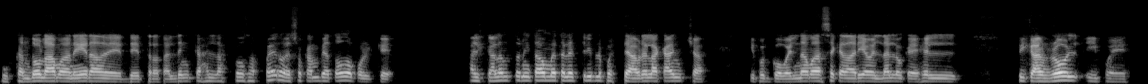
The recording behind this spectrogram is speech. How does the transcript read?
buscando la manera de, tratar de encajar las cosas, pero eso cambia todo porque al Cal Anthony Town meter el triple, pues te abre la cancha y pues Gobert nada más se quedaría, ¿verdad? Lo que es el pick and roll y pues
